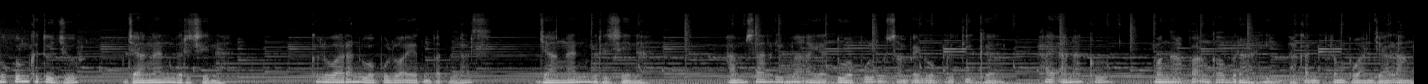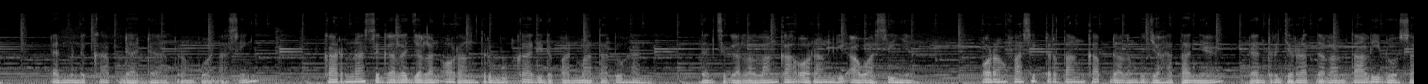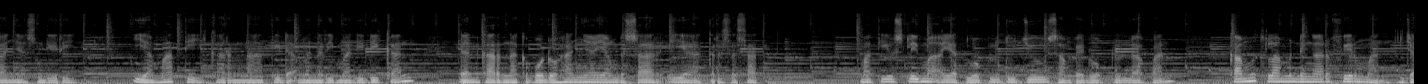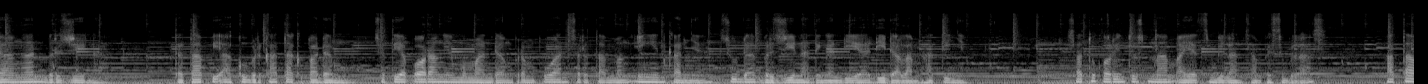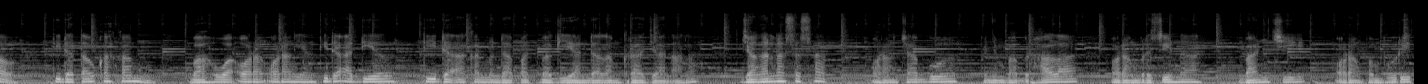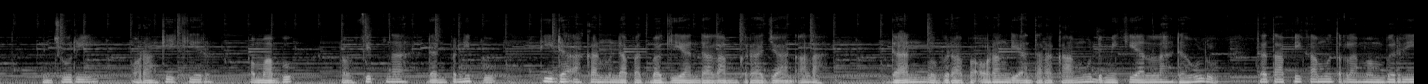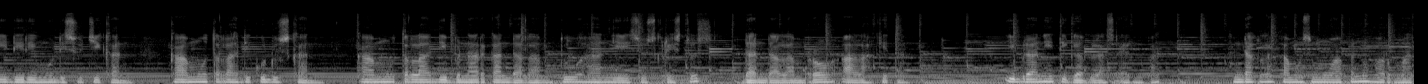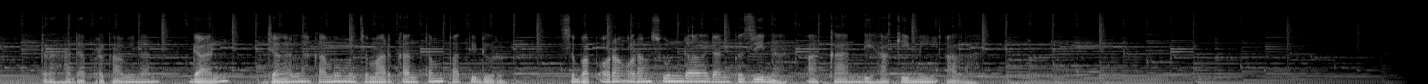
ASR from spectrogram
Hukum ketujuh, jangan berzina. Keluaran 20 ayat 14, jangan berzina. Amsal 5 ayat 20 sampai 23, Hai anakku, mengapa engkau berahi akan perempuan jalang dan mendekap dada perempuan asing? Karena segala jalan orang terbuka di depan mata Tuhan, dan segala langkah orang diawasinya. Orang fasik tertangkap dalam kejahatannya dan terjerat dalam tali dosanya sendiri ia mati karena tidak menerima didikan dan karena kebodohannya yang besar ia tersesat. Matius 5 ayat 27 sampai 28 Kamu telah mendengar firman jangan berzina tetapi aku berkata kepadamu setiap orang yang memandang perempuan serta menginginkannya sudah berzina dengan dia di dalam hatinya 1 Korintus 6 ayat 9 sampai 11 atau tidak tahukah kamu bahwa orang-orang yang tidak adil tidak akan mendapat bagian dalam kerajaan Allah? Janganlah sesat, orang cabul, penyembah berhala, orang berzina, banci, orang pemburit, pencuri, orang kikir, pemabuk, pemfitnah, dan penipu tidak akan mendapat bagian dalam kerajaan Allah. Dan beberapa orang di antara kamu demikianlah dahulu, tetapi kamu telah memberi dirimu disucikan, kamu telah dikuduskan, kamu telah dibenarkan dalam Tuhan Yesus Kristus dan dalam roh Allah kita. Ibrani 13 ayat 4 Hendaklah kamu semua penuh hormat terhadap perkawinan dan janganlah kamu mencemarkan tempat tidur sebab orang-orang sundal dan pezina akan dihakimi Allah.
